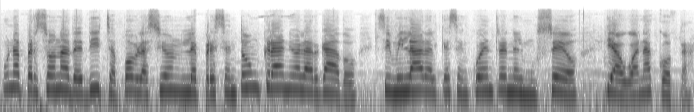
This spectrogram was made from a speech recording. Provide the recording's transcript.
una persona de dicha población le presentó un cráneo alargado, similar al que se encuentra en el Museo Tiahuanacota.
